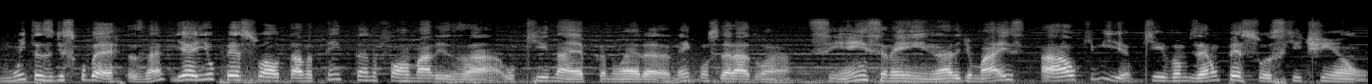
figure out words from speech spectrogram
muitas descobertas, né? E aí o pessoal tava tentando formalizar o que na época não era nem considerado uma ciência, nem nada demais, a alquimia. Que, vamos dizer, eram pessoas que tinham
